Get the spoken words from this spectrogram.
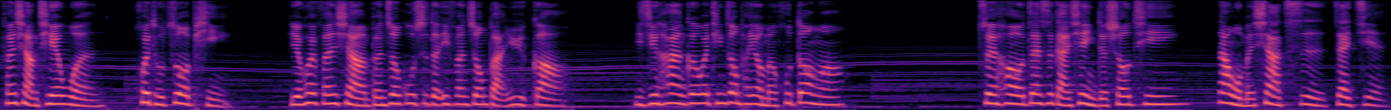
分享贴文、绘图作品，也会分享本周故事的一分钟版预告，以及和各位听众朋友们互动哦。最后再次感谢你的收听，那我们下次再见。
